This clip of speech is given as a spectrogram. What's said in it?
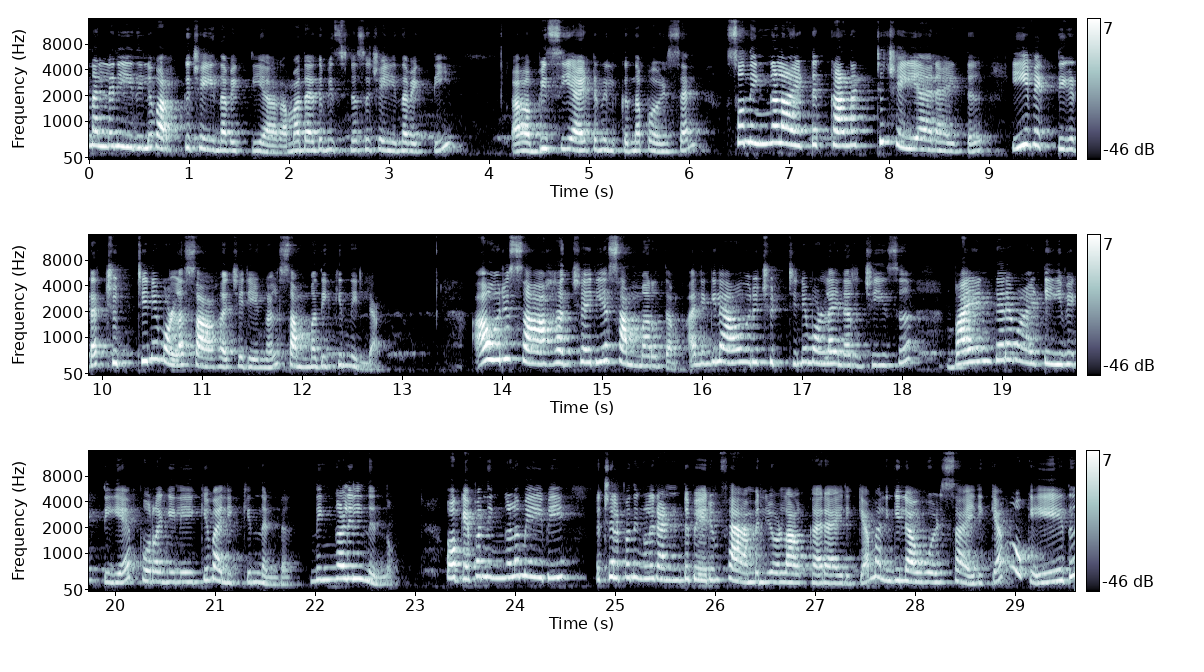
നല്ല രീതിയിൽ വർക്ക് ചെയ്യുന്ന വ്യക്തിയാകാം അതായത് ബിസിനസ് ചെയ്യുന്ന വ്യക്തി ബിസി ആയിട്ട് നിൽക്കുന്ന പേഴ്സൺ സോ നിങ്ങളായിട്ട് കണക്ട് ചെയ്യാനായിട്ട് ഈ വ്യക്തിയുടെ ചുറ്റിനുമുള്ള സാഹചര്യങ്ങൾ സമ്മതിക്കുന്നില്ല. ആ ഒരു സാഹചര്യ സമ്മർദ്ദം അല്ലെങ്കിൽ ആ ഒരു ചുറ്റിനുമുള്ള എനർജീസ് ഭയങ്കരമായിട്ട് ഈ വ്യക്തിയെ പുറകിലേക്ക് വലിക്കുന്നുണ്ട് നിങ്ങളിൽ നിന്നും. ഓക്കെ അപ്പൊ നിങ്ങൾ മേ ബി ചിലപ്പോൾ നിങ്ങൾ രണ്ടുപേരും ഫാമിലിയുള്ള ആൾക്കാരായിരിക്കാം അല്ലെങ്കിൽ ലവേഴ്സ് ആയിരിക്കാം. ഓക്കെ ഏത്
